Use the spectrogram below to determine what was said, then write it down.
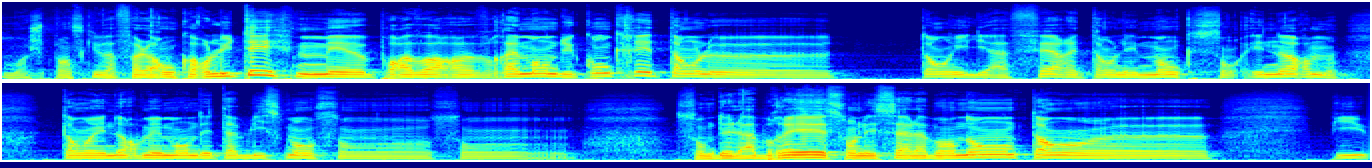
Moi, je pense qu'il va falloir encore lutter, mais pour avoir vraiment du concret, tant le tant il y a à faire et tant les manques sont énormes, tant énormément d'établissements sont, sont sont délabrés, sont laissés à l'abandon. Tant, euh, puis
